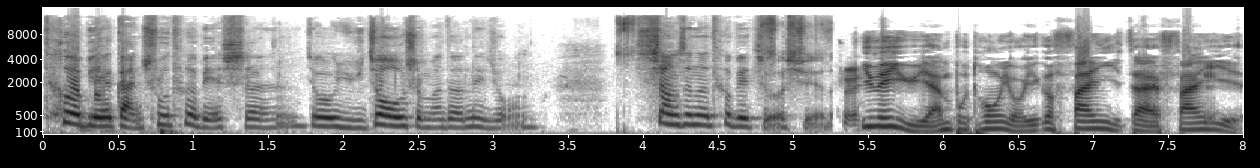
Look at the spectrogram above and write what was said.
特别感触特别深，就宇宙什么的那种上升的特别哲学的。因为语言不通，有一个翻译在翻译，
